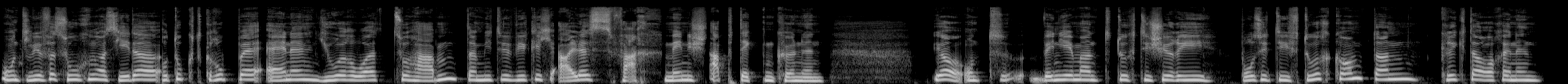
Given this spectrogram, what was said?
Und wir versuchen aus jeder Produktgruppe einen Juror zu haben, damit wir wirklich alles fachmännisch abdecken können. Ja, und wenn jemand durch die Jury positiv durchkommt, dann kriegt er auch einen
